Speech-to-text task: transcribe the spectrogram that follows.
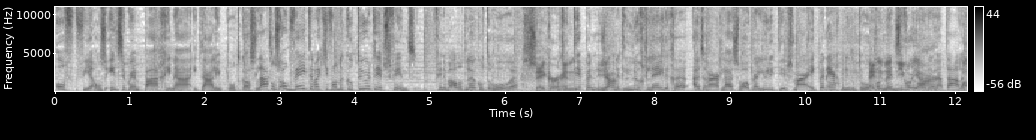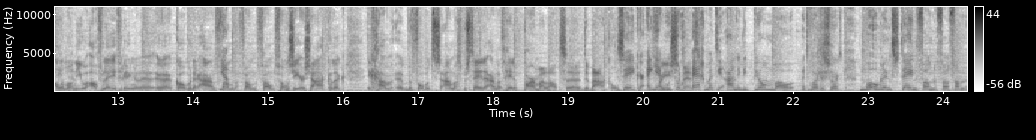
of via onze Instagram-pagina Italië Podcast. Laat ons ook weten wat je van de cultuurtips vindt. Vinden we altijd leuk om te horen. Zeker. Want we En- tippen ja. zo in het luchtledige. Uiteraard luisteren we ook naar jullie tips. Maar ik ben erg benieuwd om te horen En wat mensen van al die jaar Natalen allemaal vinden. nieuwe afleveringen eh, komen eraan van, Ja. van, van, van, zeer zakelijk. Ik ga eh, bijvoorbeeld eens aandacht besteden aan het hele Parmalat eh debakel. Zeker. En jij moet toch echt met die Annie di Piombo. Het wordt een soort molensteen van, van, van,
